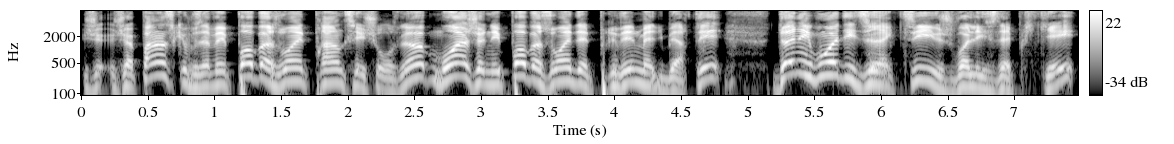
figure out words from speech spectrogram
je, pense que vous n'avez pas besoin de prendre ces choses-là. Moi, je n'ai pas besoin d'être privé de ma liberté. Donnez-moi des directives, je vais les appliquer,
